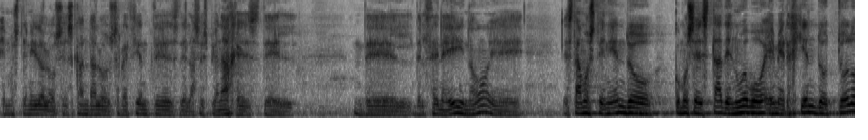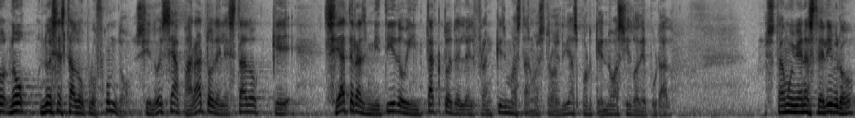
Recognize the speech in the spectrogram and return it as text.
hemos tenido los escándalos recientes de los espionajes del, del, CNI, ¿no? Eh, estamos teniendo cómo se está de nuevo emergiendo todo, no, no ese Estado profundo, sino ese aparato del Estado que se ha transmitido intacto desde el franquismo hasta nuestros días porque no ha sido depurado. Está muy bien este libro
